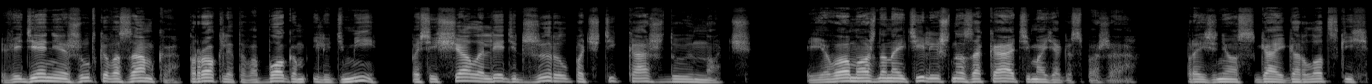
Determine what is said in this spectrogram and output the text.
Видение жуткого замка, проклятого богом и людьми, посещало леди Джирл почти каждую ночь. «Его можно найти лишь на закате, моя госпожа», — произнес Гай Горлотский,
